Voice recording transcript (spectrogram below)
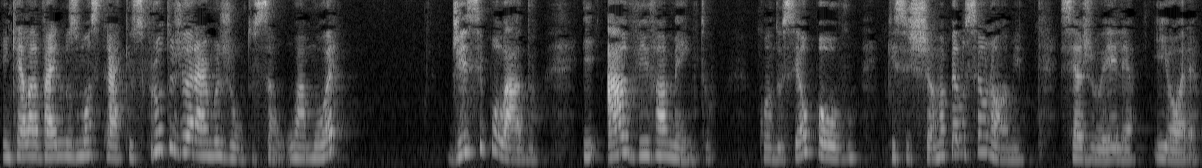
em que ela vai nos mostrar que os frutos de orarmos juntos são o amor, discipulado e avivamento, quando o seu povo, que se chama pelo seu nome, se ajoelha e ora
